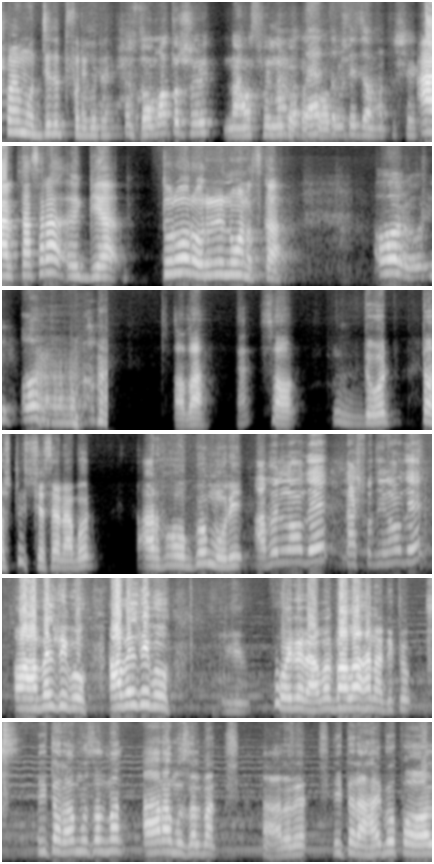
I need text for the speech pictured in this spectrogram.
সময় মসজিদত পড়িব জমাতর সহিত নামাজ পড়লে কথা তো আর তাছাড়া গিয়া তোর ররিরে নোয়ানস্কা আবা স দুধ টস্ট স্টেশন আবদ আর হোক মুড়ি আপেল নাও দে নাশপাতি নাও দে ও আপেল দিব আপেল দিব পয়রে আমার বালা হানা দিত ইতারা মুসলমান আরা মুসলমান আর ইতারা হাইব ফল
